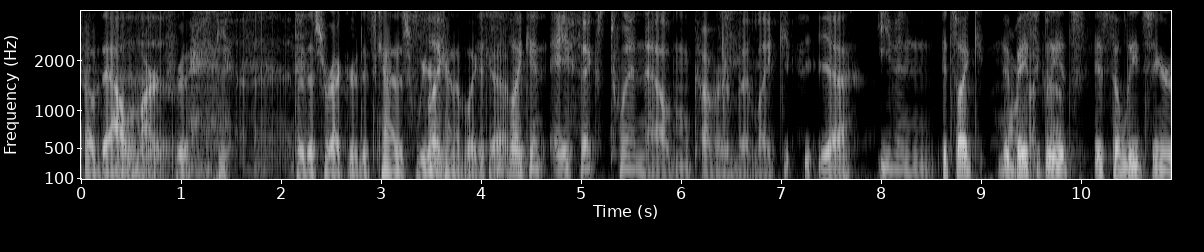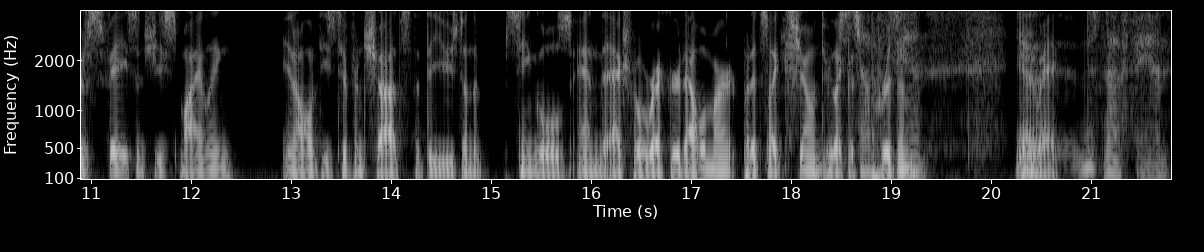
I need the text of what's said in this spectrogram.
of the album art Uh, for for this record. It's kind of this It's weird like- kind of like, this uh, is like an Aphex Twin album cover, but like yeah, even It's like basically it's it's the lead singer's face and she's smiling in all of these different shots that they used on the singles and the actual record album art, but it's like shown through like this prism. Yeah, Anyway. I'm just not a fan.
